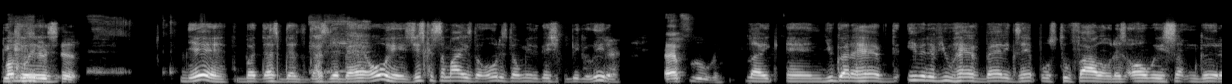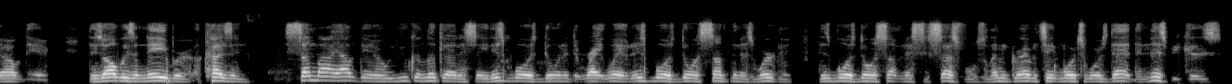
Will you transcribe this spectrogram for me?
Because yeah, but that's that's, that's their bad old heads. Just because somebody's the oldest don't mean that they should be the leader. Absolutely. Like, and you got to have, even if you have bad examples to follow, there's always something good out there. There's always a neighbor, a cousin, somebody out there who you can look at and say, this boy's doing it the right way. Or this boy's doing something that's working. This boy's doing something that's successful. So let me gravitate more towards that than this because,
